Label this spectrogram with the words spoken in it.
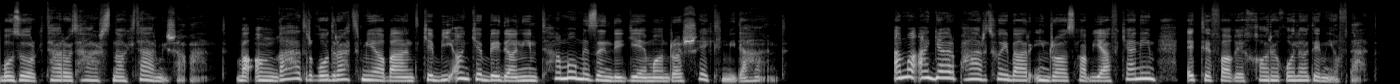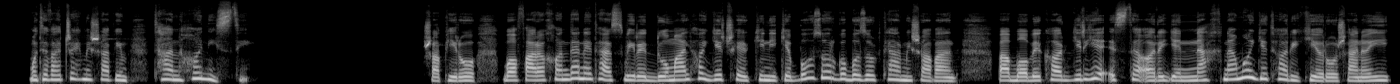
بزرگتر و ترسناکتر می شوند و آنقدر قدرت می آبند که بی آنکه بدانیم تمام زندگیمان را شکل می دهند. اما اگر پرتوی بر این رازها بیافکنیم اتفاقی خارق‌العاده میافتد. متوجه می شویم تنها نیستیم. شاپیرو با فراخواندن تصویر های چرکینی که بزرگ و بزرگتر می شوند و با بکارگیری استعاره نخنمای تاریکی روشنایی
